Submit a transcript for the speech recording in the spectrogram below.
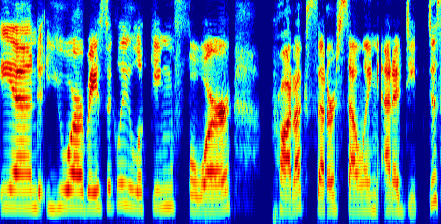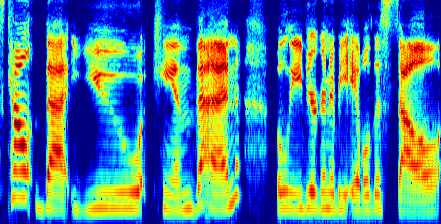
And you are basically looking for products that are selling at a deep discount that you can then believe you're going to be able to sell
